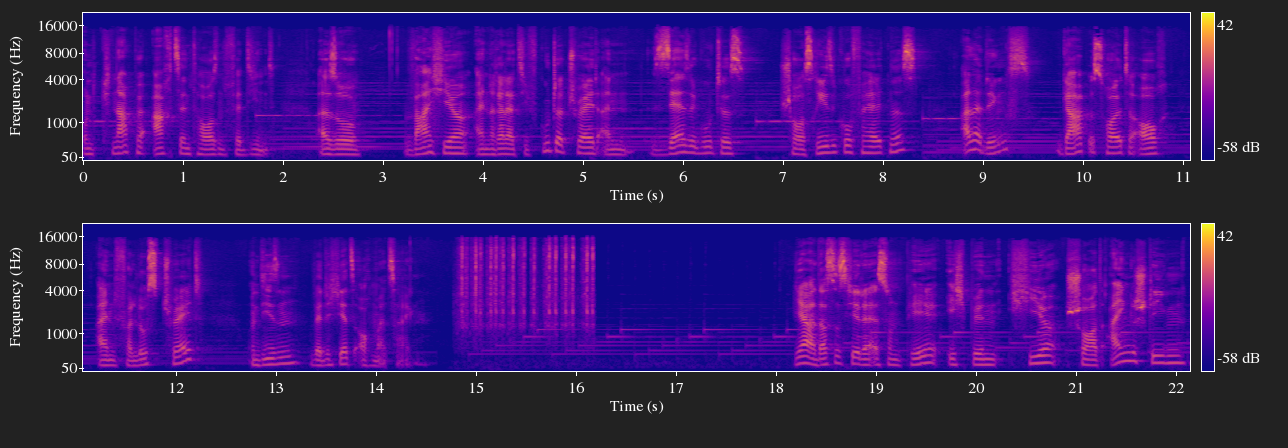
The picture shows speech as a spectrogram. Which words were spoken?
und knappe 18.000 verdient. Also war hier ein relativ guter Trade, ein sehr, sehr gutes Chance-Risiko-Verhältnis. Allerdings gab es heute auch einen Verlust-Trade und diesen werde ich jetzt auch mal zeigen. Ja, das ist hier der S&P. Ich bin hier short eingestiegen.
